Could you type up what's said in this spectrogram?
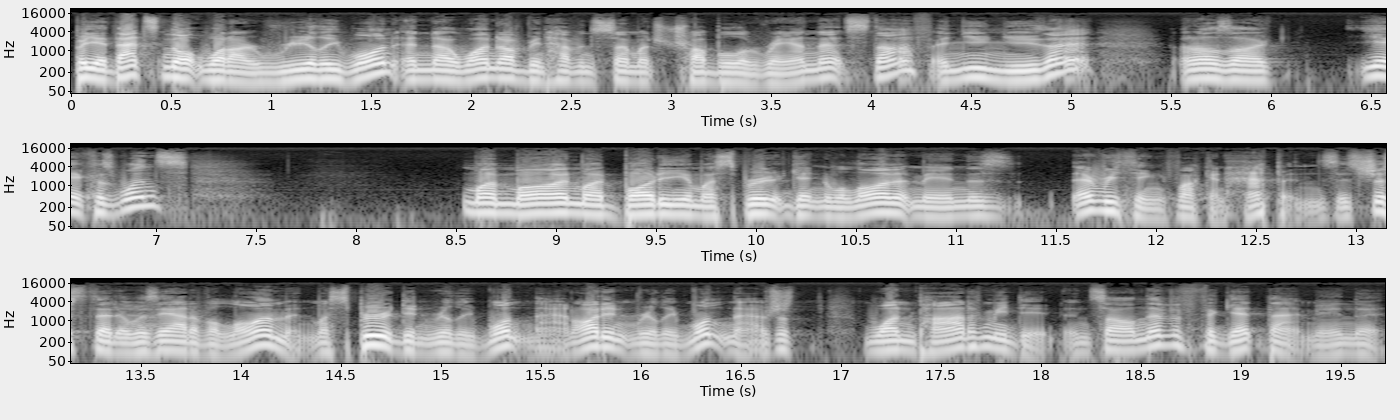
but yeah, that's not what I really want. And no wonder I've been having so much trouble around that stuff. And you knew that, and I was like, yeah, because once my mind, my body, and my spirit get into alignment, man, there's everything fucking happens. It's just that it was out of alignment. My spirit didn't really want that. I didn't really want that. It was just one part of me did. And so I'll never forget that, man, that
